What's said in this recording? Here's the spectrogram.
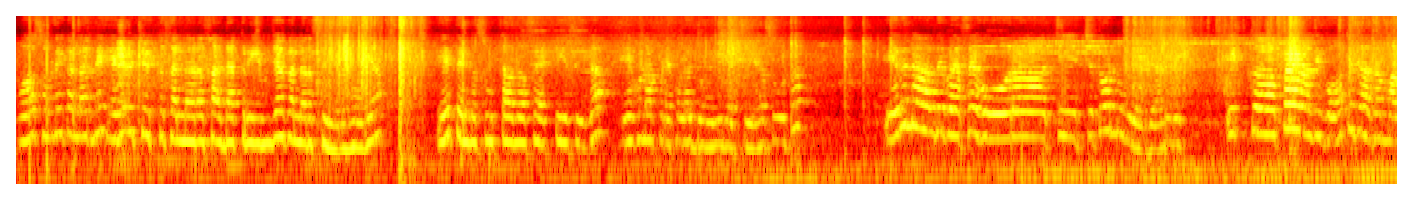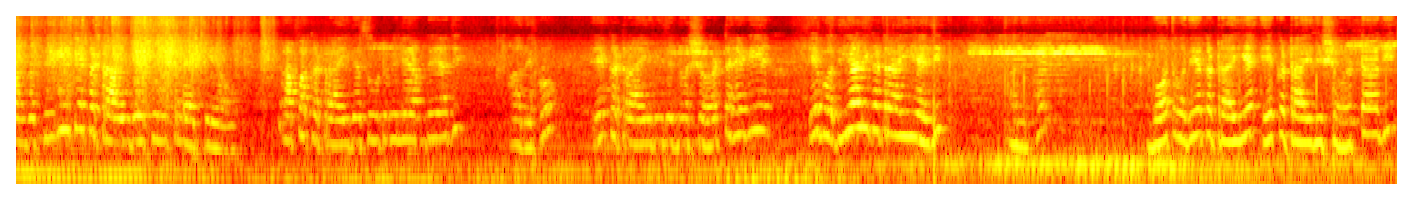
ਬਹੁਤ ਸੋਹਣੇ ਕਲਰ ਨੇ। ਇਹਦੇ ਵਿੱਚ ਇੱਕ ਕਲਰ ਸਾਡਾ ਕਰੀਮ ਜਿਹਾ ਕਲਰ ਸੇਲ ਹੋ ਗਿਆ। ਇਹ ਤਿੰਨ ਸੂਟਾਂ ਦਾ ਸੈੱਟ ਹੀ ਸੀਗਾ। ਇਹ ਹੁਣ ਆਪਣੇ ਕੋਲ ਦੋ ਹੀ ਬਚੇ ਆ ਸੂਟ। ਇਹਦੇ ਨਾਲ ਦੇ ਵੈਸੇ ਹੋਰ ਚੀਜ਼ ਚ ਤੁਹਾਨੂੰ ਮਿਲ ਜਾਣਗੇ। ਇੱਕ ਭੈਣਾਂ ਦੀ ਬਹੁਤ ਜ਼ਿਆਦਾ ਮੰਗ ਸੀਗੀ ਕਿ ਕਟਰਾਈ ਦੇ ਸੂਟ ਲੈ ਕੇ ਆਓ। ਆਪਾਂ ਕਟਰਾਈ ਦੇ ਸੂਟ ਵੀ ਲਿਆਉਂਦੇ ਆ ਜੀ। ਆ ਦੇਖੋ, ਇਹ ਕਟਰਾਈ ਦੀ ਜਦੋਂ ਸ਼ਰਟ ਹੈਗੀ ਹੈ ਇਹ ਵਧੀਆ ਵਾਲੀ ਕਟਰਾਈ ਹੈ ਜੀ। ਆ ਦੇਖੋ, ਬਹੁਤ ਵਧੀਆ ਕਟਰਾਈ ਹੈ। ਇਹ ਕਟਰਾਈ ਦੀ ਸ਼ਰਟ ਆ ਗਈ।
